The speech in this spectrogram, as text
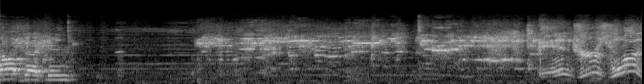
top decking. And Drew's won.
